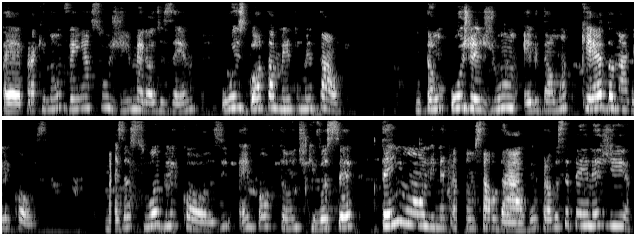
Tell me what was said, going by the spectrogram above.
é, para que não venha a surgir, melhor dizendo, o esgotamento mental. Então, o jejum, ele dá uma queda na glicose. Mas a sua glicose, é importante que você tenha uma alimentação saudável para você ter energia.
